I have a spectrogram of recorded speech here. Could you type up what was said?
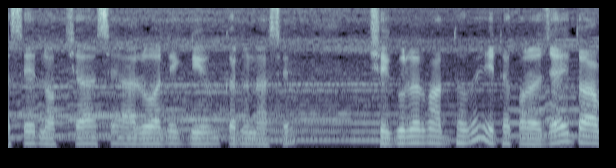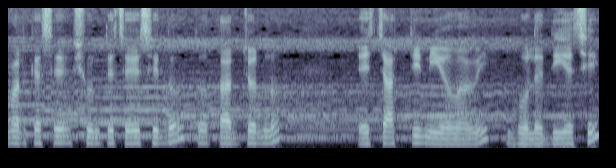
আছে, নকশা আছে আরও অনেক নিয়মকানুন আছে। সেগুলোর মাধ্যমে এটা করা যায়। তো আমার কাছে শুনতে চেয়েছিল, তো তার জন্য এই চারটি নিয়ম আমি বলে দিয়েছি।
